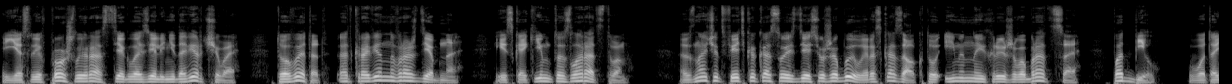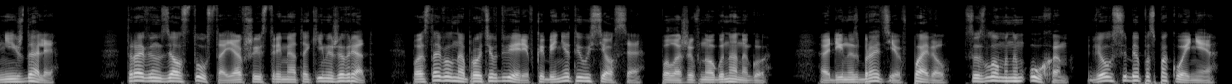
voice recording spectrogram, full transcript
Если в прошлый раз те глазели недоверчиво, то в этот откровенно враждебно и с каким-то злорадством. Значит, Федька Косой здесь уже был и рассказал, кто именно их рыжего братца подбил. Вот они и ждали. Травин взял стул, стоявший с тремя такими же в ряд, поставил напротив двери в кабинет и уселся, положив ногу на ногу. Один из братьев, Павел, с изломанным ухом, вел себя поспокойнее,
